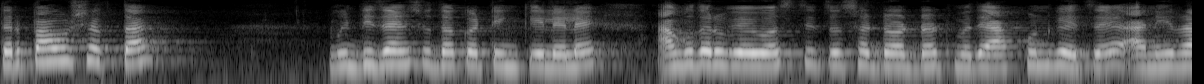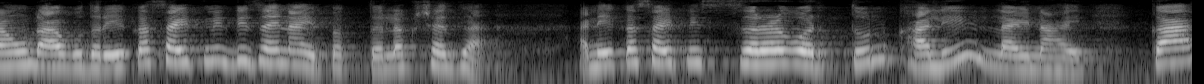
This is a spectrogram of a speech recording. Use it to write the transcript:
तर पाहू शकता मी डिझाईन सुद्धा कटिंग केलेलं आहे. अगोदर व्यवस्थित असं डॉट डॉटमध्ये आखून घ्यायचं आहे आणि राऊंड अगोदर एका साईडने डिझाईन आहे फक्त लक्षात घ्या. आणि एका साईडने सरळ वरतून खाली लाईन आहे. का?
